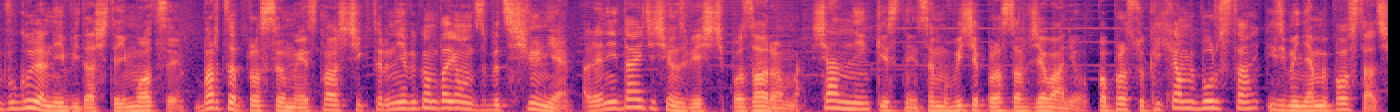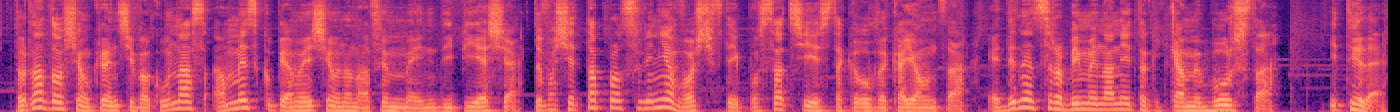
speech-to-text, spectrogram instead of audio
w ogóle nie widać tej mocy. Bardzo proste umiejętności, które nie wyglądają zbyt silnie, ale nie dajcie się zwieść pozorom. Shanning jest niesamowicie prosta w działaniu. Po prostu klikamy bursta i zmieniamy postać. Tornado się kręci wokół nas, a my skupiamy się na naszym main DPS-ie. To właśnie ta prostoliniowość w tej postaci jest taka uwykająca. Jedyne co robimy na niej to klikamy bursta. I tyle.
